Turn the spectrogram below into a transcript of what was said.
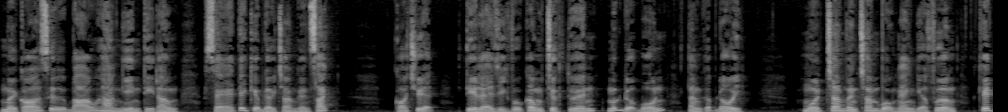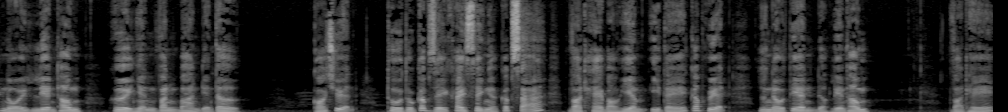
mới có dự báo hàng nghìn tỷ đồng sẽ tiết kiệm được cho ngân sách. Có chuyện tỷ lệ dịch vụ công trực tuyến mức độ 4 tăng gấp đôi. 100% bộ ngành địa phương kết nối liên thông gửi nhận văn bản điện tử. Có chuyện thủ tục cấp giấy khai sinh ở cấp xã và thẻ bảo hiểm y tế cấp huyện lần đầu tiên được liên thông. Và thế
